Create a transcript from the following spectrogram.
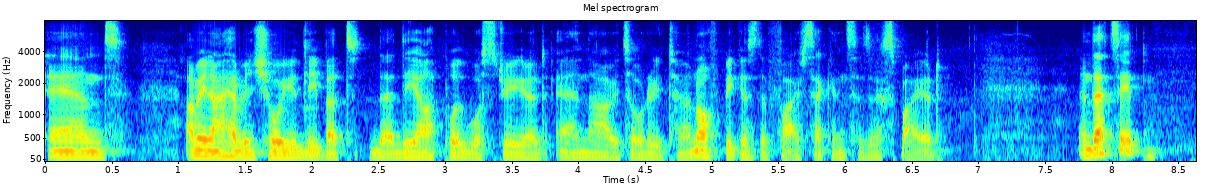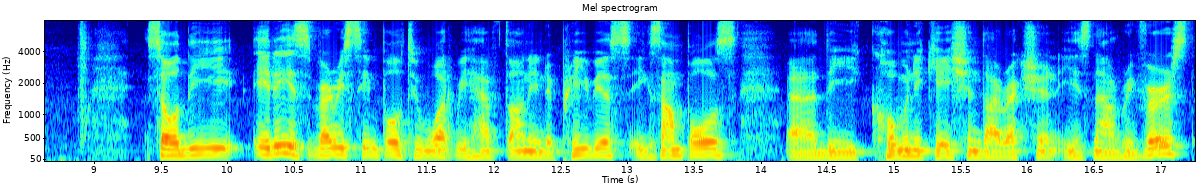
And I mean, I haven't shown you the, but the, the output was triggered and now it's already turned off because the five seconds has expired. And that's it. So the it is very simple to what we have done in the previous examples. Uh, the communication direction is now reversed,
